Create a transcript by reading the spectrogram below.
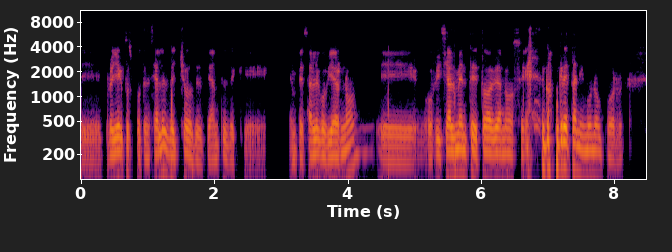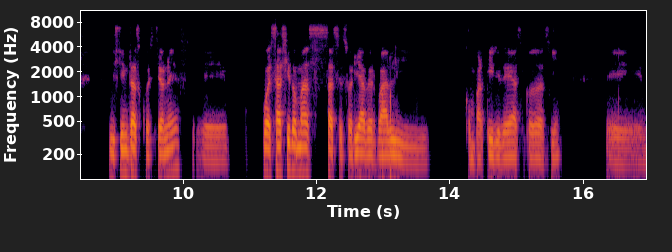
eh, proyectos potenciales, de hecho, desde antes de que empezara el gobierno. oficialmente todavía no se concreta ninguno por distintas cuestiones. pues ha sido más asesoría verbal y compartir ideas y cosas así. Eh,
